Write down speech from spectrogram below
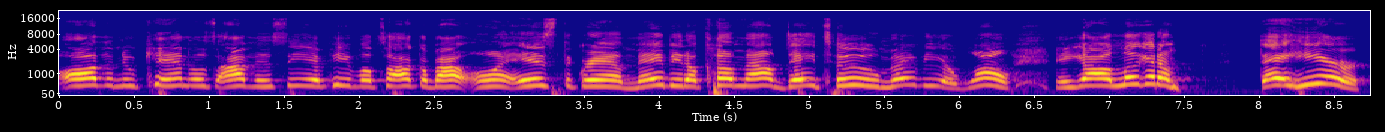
All the new candles I've been seeing people talk about on Instagram. Maybe it'll come out day two. Maybe it won't. And y'all, look at them. They here.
